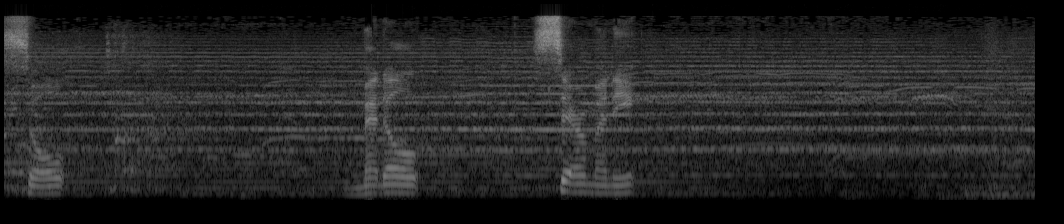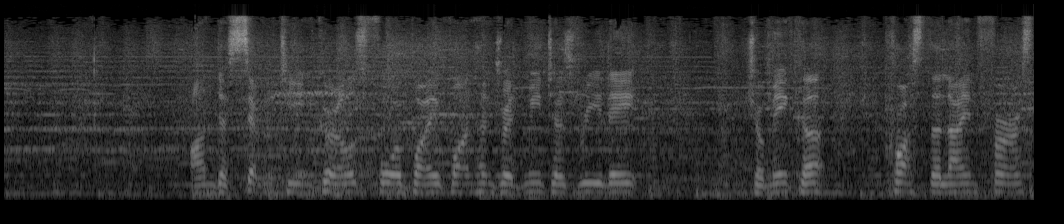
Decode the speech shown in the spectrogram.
So, medal ceremony under 17 girls 4 by 100 meters relay Jamaica crossed the line first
